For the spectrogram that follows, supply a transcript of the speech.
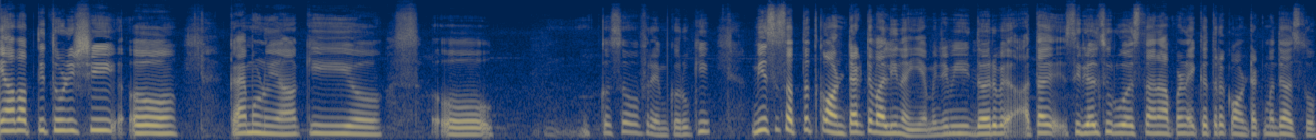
या बाबतीत थोडीशी काय म्हणूया की कसं फ्रेम करू की मी असं सतत कॉन्टॅक्टवाली नाही आहे. म्हणजे मी दर आता सिरियल सुरू असताना आपण एकत्र कॉन्टॅक्टमध्ये असतो.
